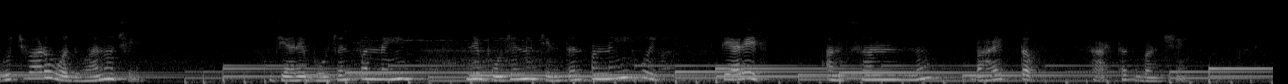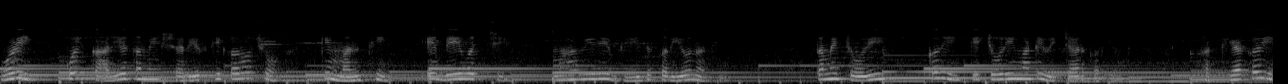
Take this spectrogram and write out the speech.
ગૂંચવાડો વધવાનો છે. જ્યારે ભોજન પણ નહીં ને ભોજનનું ચિંતન પણ નહીં હોય, ત્યારે જ અનશનનું બાહ્ય તપ સાર્થક બનશે. વળી, કોઈ કાર્ય તમે શરીરથી કરો છો કે મનથી, એ બે વચ્ચે મહાવીરે ભેદ કર્યો નથી. તમે ચોરી કરી કે ચોરી માટે વિચાર કર્યો? હત્યા કરી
